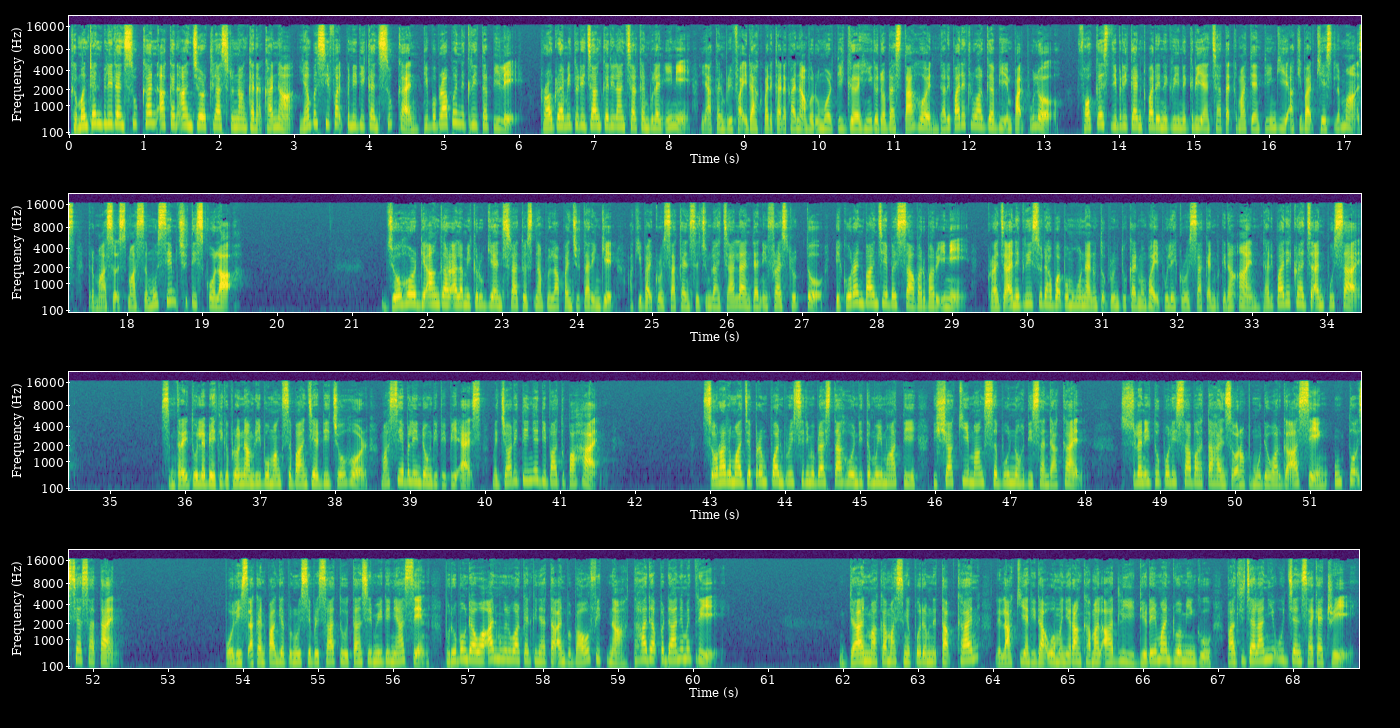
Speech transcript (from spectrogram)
Kementerian Belia dan Sukan akan anjur kelas renang kanak-kanak yang bersifat pendidikan sukan di beberapa negeri terpilih. Program itu dijangka dilancarkan bulan ini yang akan beri faedah kepada kanak-kanak berumur 3 hingga 12 tahun daripada keluarga B40. Fokus diberikan kepada negeri-negeri yang catat kematian tinggi akibat kes lemas termasuk semasa musim cuti sekolah. Johor dianggar alami kerugian 168 juta ringgit akibat kerosakan sejumlah jalan dan infrastruktur ekoran banjir besar baru-baru ini. Kerajaan negeri sudah buat permohonan untuk peruntukan membaik pulih kerosakan berkenaan daripada kerajaan pusat. Sementara itu, lebih 36,000 mangsa banjir di Johor masih berlindung di PPS, majoritinya di Batu Pahat. Seorang remaja perempuan berusia 15 tahun ditemui mati disyaki mangsa bunuh di Sandakan. Susulan itu, polis Sabah tahan seorang pemuda warga asing untuk siasatan. Polis akan panggil pengurusi bersatu Tan Sri Muhyiddin Yassin berhubung dakwaan mengeluarkan kenyataan berbau fitnah terhadap Perdana Menteri. Dan Mahkamah Singapura menetapkan lelaki yang didakwa menyerang Kamal Adli diremand dua minggu bagi jalani ujian psikiatri.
